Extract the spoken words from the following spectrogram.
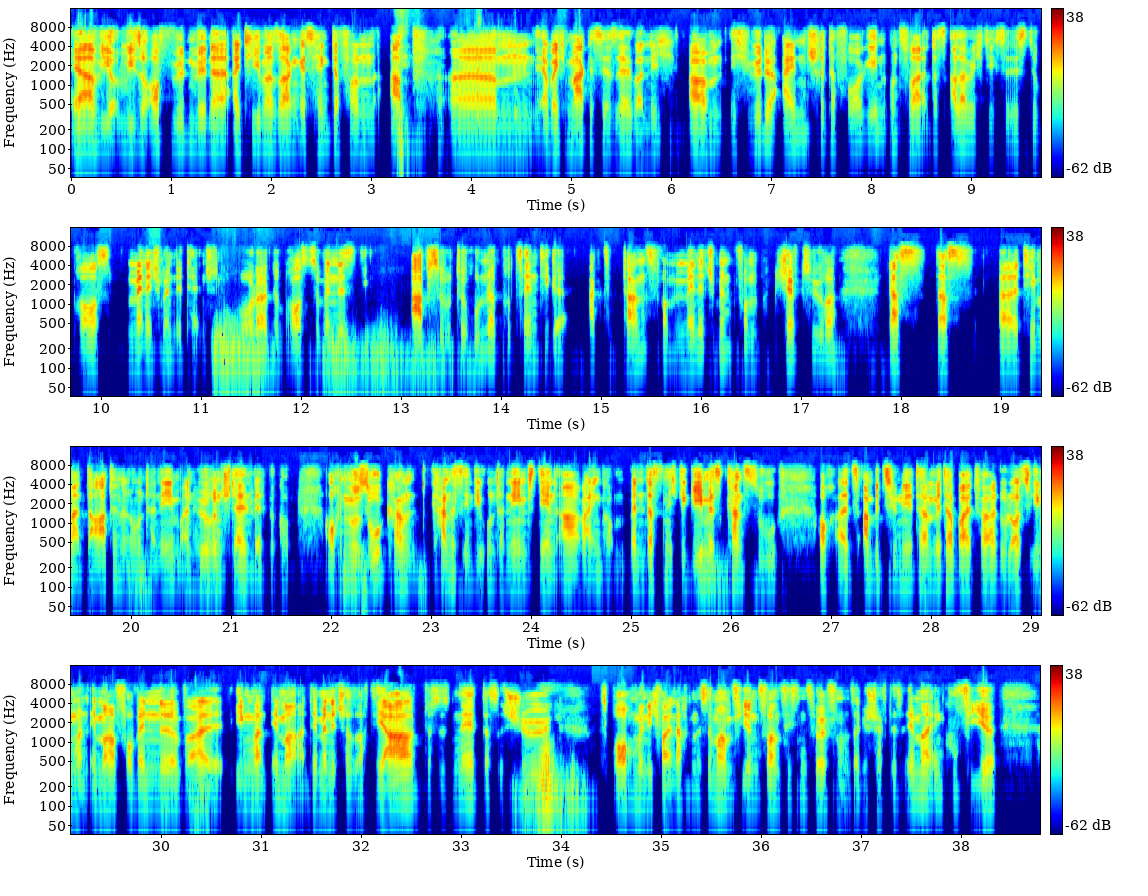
Ja, wie, wie, so oft würden wir in der IT immer sagen, es hängt davon ab. ähm, aber ich mag es ja selber nicht. Ähm, ich würde einen Schritt davor gehen und zwar das Allerwichtigste ist, du brauchst Management Attention oder du brauchst zumindest die absolute hundertprozentige Akzeptanz vom Management, vom Geschäftsführer, dass das äh, Thema Daten in Unternehmen einen höheren Stellenwert bekommt. Auch nur so kann, kann es in die Unternehmens-DNA reinkommen. Wenn das nicht gegeben ist, kannst du auch als ambitionierter Mitarbeiter, du läufst irgendwann immer vor Wände, weil irgendwann immer der Manager sagt, ja, das ist nett, das ist schön, das brauchen wir nicht, Weihnachten ist immer am 24.12., unser Geschäft ist immer in Q4.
